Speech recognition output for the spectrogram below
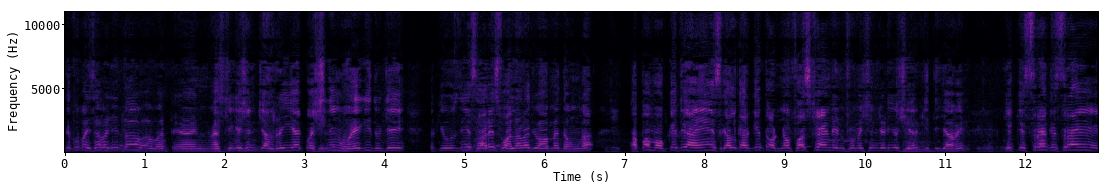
ਦੇਖੋ ਭਾਈ ਸਾਹਿਬ ਅਜੇ ਤਾਂ ਇਨਵੈਸਟੀਗੇਸ਼ਨ ਚੱਲ ਰਹੀ ਹੈ ਕੁਐਸਚਨਿੰਗ ਹੋਏਗੀ ਦੂਜੇ ਅਕਿਊਜ਼ ਦੀ ਸਾਰੇ ਸਵਾਲਾਂ ਦਾ ਜਵਾਬ ਮੈਂ ਦਊਂਗਾ। ਆਪਾਂ ਮੌਕੇ ਤੇ ਆਏ ਇਸ ਗੱਲ ਕਰਕੇ ਤੁਹਾਡੇ ਨਾਲ ਫਸਟ ਹੈਂਡ ਇਨਫੋਰਮੇਸ਼ਨ ਜਿਹੜੀ ਉਹ ਸ਼ੇਅਰ ਕੀਤੀ ਜਾਵੇ ਕਿ ਕਿਸ ਤਰ੍ਹਾਂ ਕਿਸ ਤਰ੍ਹਾਂ ਇਹ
